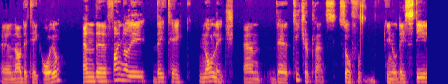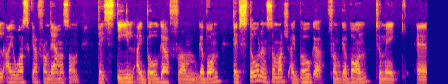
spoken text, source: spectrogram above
and now they take oil, and uh, finally, they take knowledge and the teacher plants. So, for, you know, they steal ayahuasca from the Amazon, they steal iboga from Gabon. They've stolen so much iboga from Gabon to make uh,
